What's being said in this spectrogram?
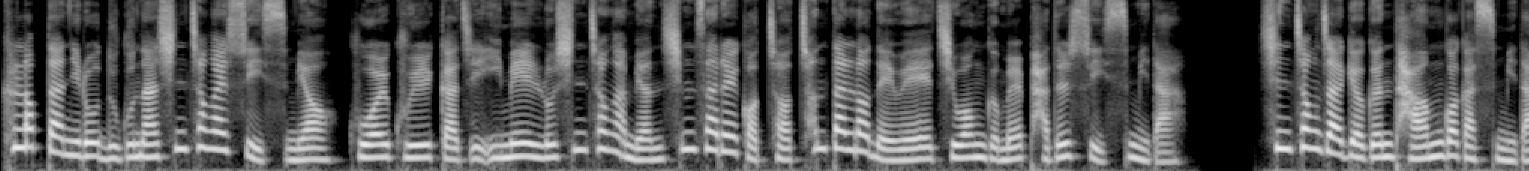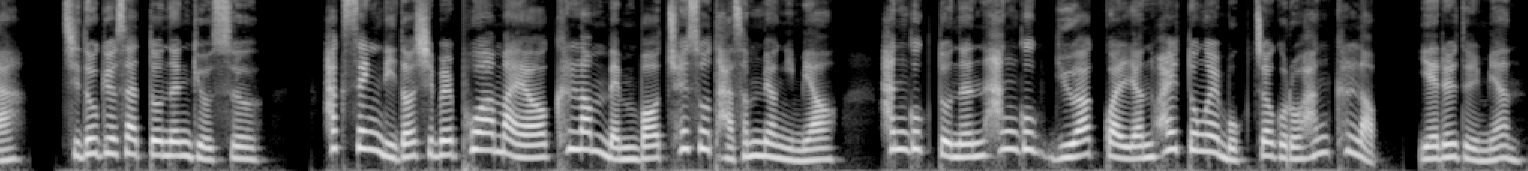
클럽 단위로 누구나 신청할 수 있으며 9월 9일까지 이메일로 신청하면 심사를 거쳐 1000달러 내외의 지원금을 받을 수 있습니다. 신청 자격은 다음과 같습니다. 지도교사 또는 교수, 학생 리더십을 포함하여 클럽 멤버 최소 5명이며 한국 또는 한국 유학 관련 활동을 목적으로 한 클럽, 예를 들면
